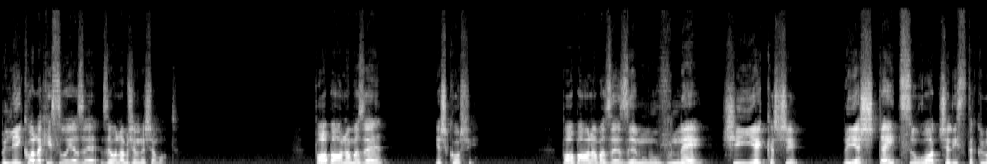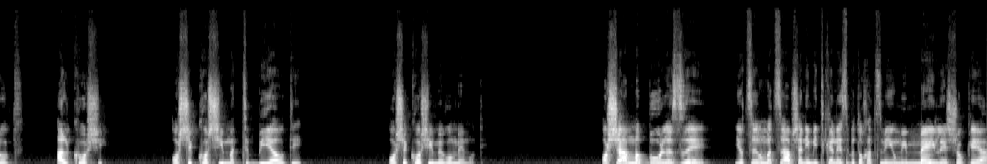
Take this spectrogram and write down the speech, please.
בלי כל הכיסוי הזה, זה עולם של נשמות. פה בעולם הזה יש קושי. פה בעולם הזה זה מובנה שיהיה קשה. ויש שתי צורות של הסתכלות על קושי. או שקושי מטביע אותי, או שקושי מרומם אותי. או שהמבול הזה יוצר מצב שאני מתכנס בתוך עצמי וממילא שוקע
